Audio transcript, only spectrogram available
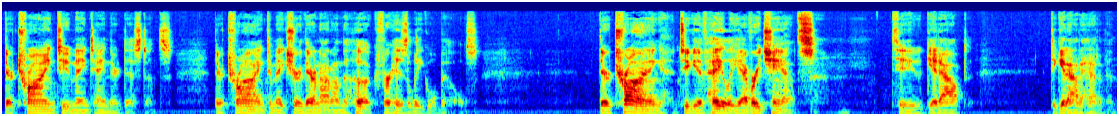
They're trying to maintain their distance. They're trying to make sure they're not on the hook for his legal bills. They're trying to give Haley every chance to get out to get out ahead of him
